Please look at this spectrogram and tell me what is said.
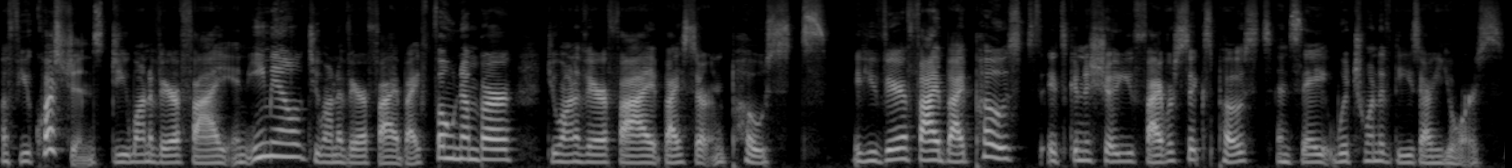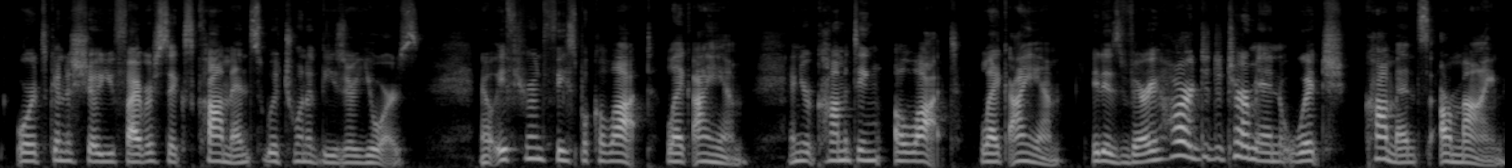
a few questions. Do you want to verify an email? Do you want to verify by phone number? Do you want to verify by certain posts? If you verify by posts, it's going to show you five or six posts and say which one of these are yours. Or it's going to show you five or six comments, which one of these are yours. Now, if you're in Facebook a lot, like I am, and you're commenting a lot, like I am, it is very hard to determine which comments are mine.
